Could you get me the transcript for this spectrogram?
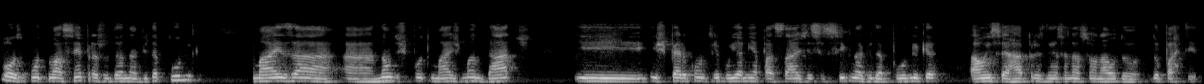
Vou continuar sempre ajudando na vida pública, mas a, a não disputo mais mandatos e espero contribuir a minha passagem desse ciclo na vida pública ao encerrar a presidência nacional do, do partido.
